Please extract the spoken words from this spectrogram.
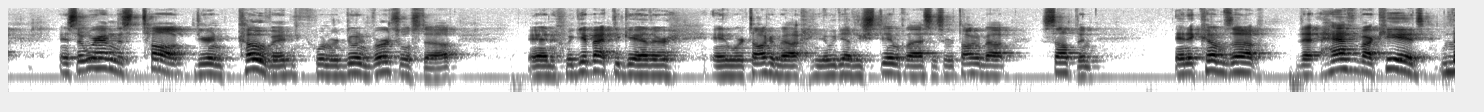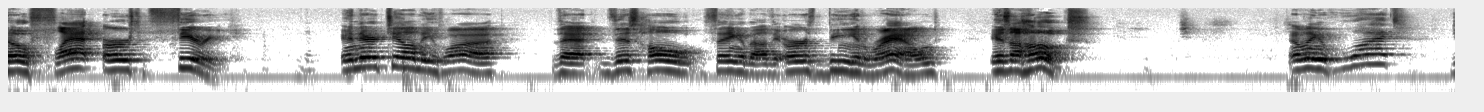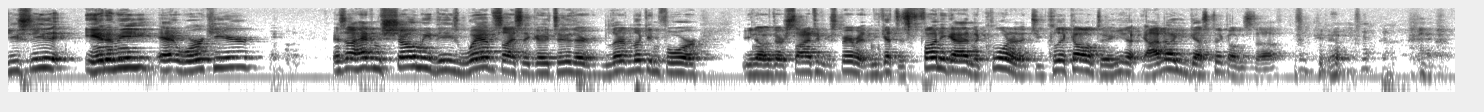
and so we're having this talk during COVID when we're doing virtual stuff, and we get back together and we're talking about, you know, we have these STEM classes, so we're talking about something, and it comes up that half of our kids know flat earth theory. And they're telling me why that this whole thing about the earth being round is a hoax. And I'm what? Do you see the enemy at work here? And so I had them show me these websites they go to. They're, they're looking for, you know, their scientific experiment. And you got this funny guy in the corner that you click onto. You know, I know you guys click on stuff. you know.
